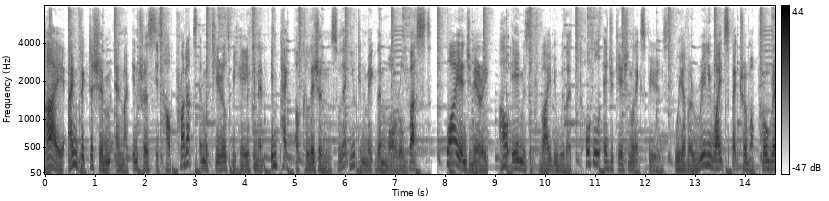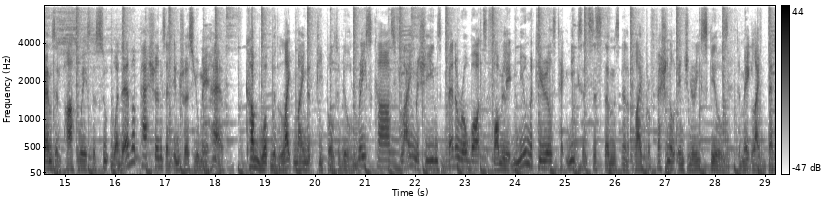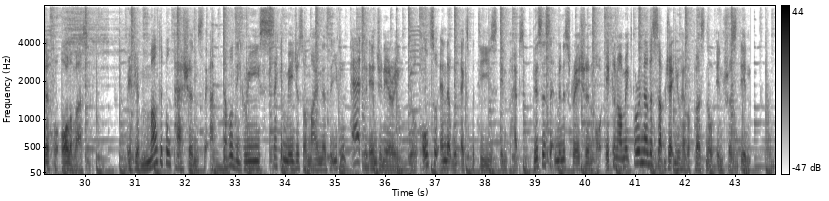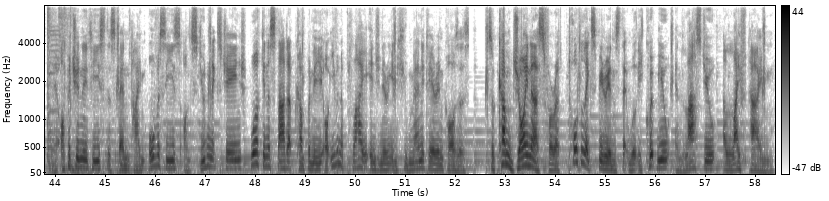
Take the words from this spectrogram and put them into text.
Hi, I'm Victor Shim and my interest is how products and materials behave in an impact of collision so that you can make them more robust. Why engineering? Our aim is to provide you with a total educational experience. We have a really wide spectrum of programs and pathways to suit whatever passions and interests you may have. Come work with like-minded people to build race cars, flying machines, better robots, formulate new materials, techniques and systems, and apply professional engineering skills to make life better for all of us. If you have multiple passions, there are double degrees, second majors or minors that you can add to engineering. You'll also end up with expertise in perhaps business administration or economics or another subject you have a personal interest in opportunities to spend time overseas on student exchange, work in a startup company, or even apply engineering in humanitarian causes. So come join us for a total experience that will equip you and last you a lifetime.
